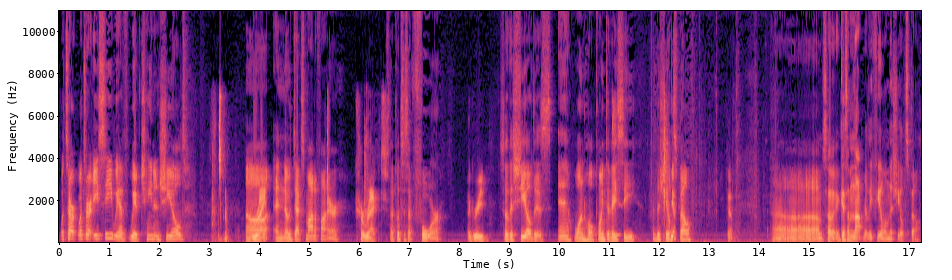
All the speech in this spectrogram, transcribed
What's our What's our AC? We have we have chain and shield. Uh, Right. And no dex modifier. Correct. That puts us at four. Agreed. So the shield is eh, one whole point of AC for the shield Yep. spell. Yep. Um, so I guess I'm not really feeling the shield spell.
